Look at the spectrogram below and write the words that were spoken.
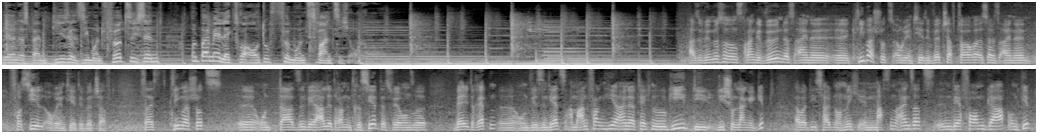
Während es beim Diesel 47 sind und beim Elektroauto 25 Euro. Also wir müssen uns daran gewöhnen, dass eine äh, klimaschutzorientierte Wirtschaft teurer ist als eine fossilorientierte Wirtschaft. Das heißt, Klimaschutz, äh, und da sind wir alle daran interessiert, dass wir unsere Welt retten. Äh, und wir sind jetzt am Anfang hier einer Technologie, die, die schon lange gibt, aber die es halt noch nicht im Masseneinsatz in der Form gab und gibt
